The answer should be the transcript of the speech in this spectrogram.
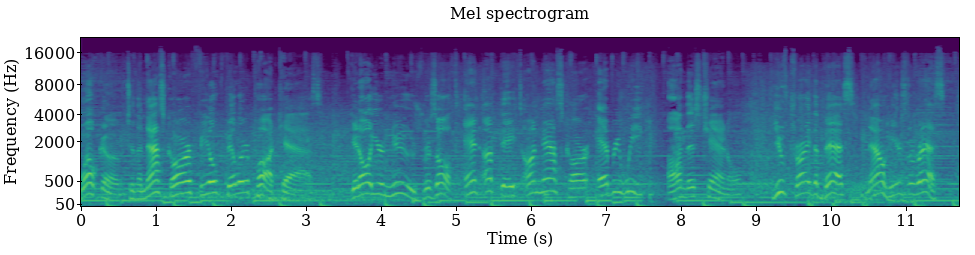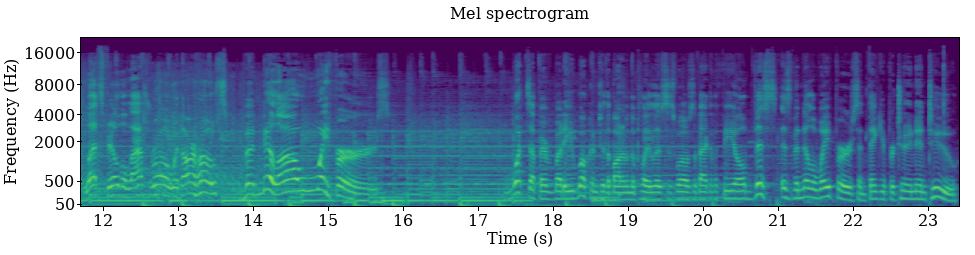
Welcome to the NASCAR Field Filler Podcast. Get all your news, results, and updates on NASCAR every week on this channel. You've tried the best, now here's the rest. Let's fill the last row with our host, Vanilla Wafers. What's up, everybody? Welcome to the bottom of the playlist as well as the back of the field. This is Vanilla Wafers, and thank you for tuning in to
